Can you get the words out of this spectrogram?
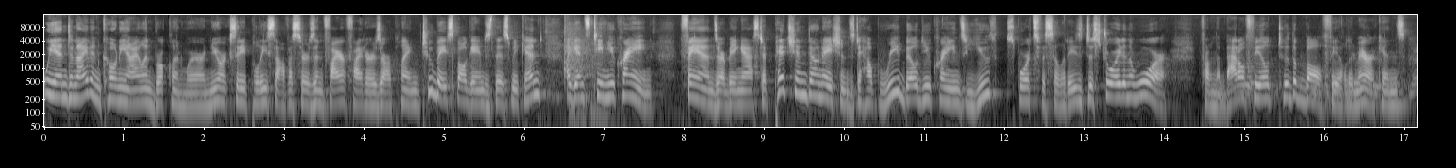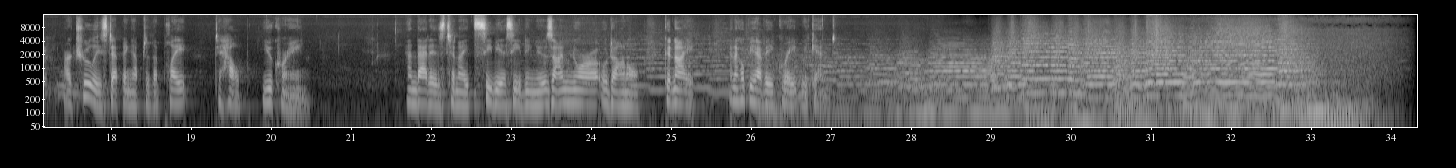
We end tonight in Coney Island, Brooklyn, where New York City police officers and firefighters are playing two baseball games this weekend against Team Ukraine. Fans are being asked to pitch in donations to help rebuild Ukraine's youth sports facilities destroyed in the war. From the battlefield to the ball field, Americans are truly stepping up to the plate to help Ukraine. And that is tonight's CBS Evening News. I'm Norah O'Donnell. Good night, and I hope you have a great weekend.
